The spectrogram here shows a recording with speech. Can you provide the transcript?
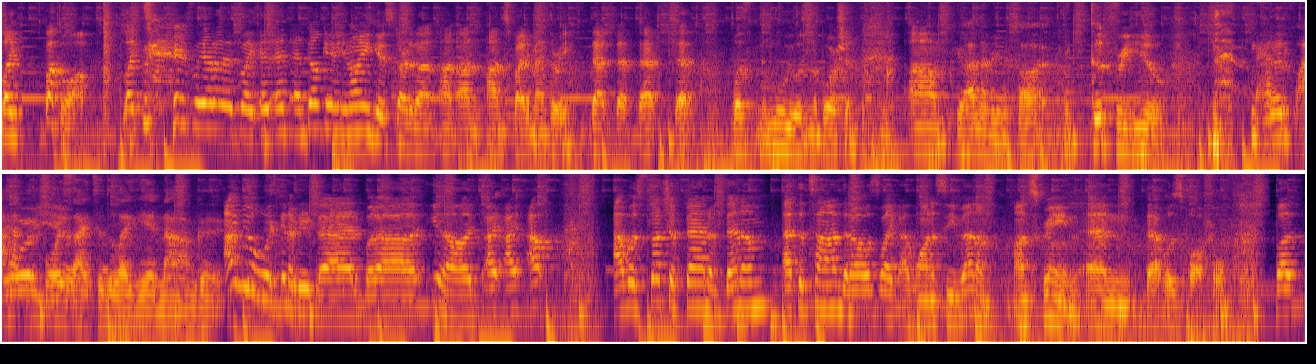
Like fuck off. Like seriously, I don't- it's like and, and, don't get me don't even get started on on, on, on Spider-Man three. That that that that was the movie was an abortion. Um, Yeah, I never even saw it. good for you. I had, the, I had the for you. foresight to be like, yeah, nah, I'm good. I knew it was gonna be bad, but uh, you know, like, I, I, I, I was such a fan of Venom at the time that I was like, I want to see Venom on screen, and that was awful. But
